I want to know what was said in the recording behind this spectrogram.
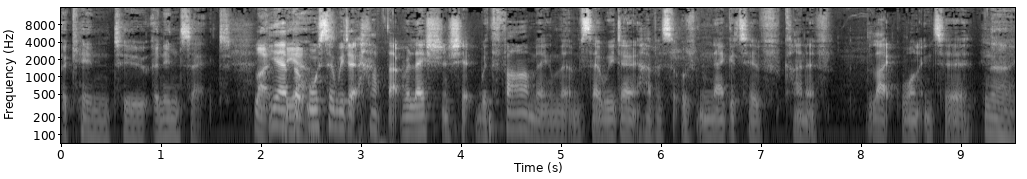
akin to an insect? Like Yeah, but ant? also we don't have that relationship with farming them, so we don't have a sort of negative kind of like wanting to no.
